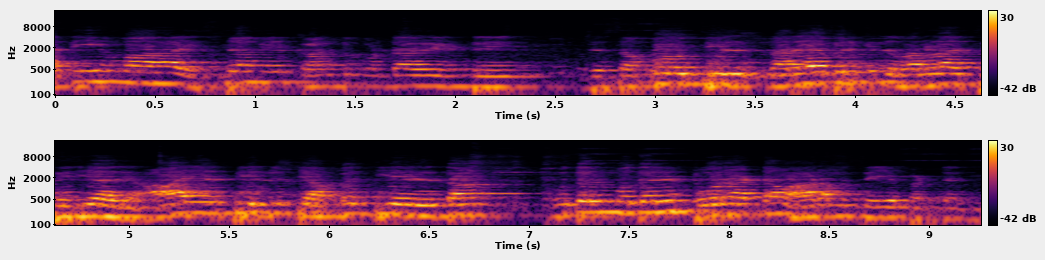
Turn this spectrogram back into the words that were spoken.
அதிகமாக இஸ்லாமியர் கலந்து கொண்டார்கள் என்று இந்த சம்பவத்தில் நிறைய பேருக்கு இந்த வரலாறு தெரியாது. ஆயிரத்தி எண்ணூத்தி ஐம்பத்தி ஏழில் தான் முதல் முதல் போராட்டம் ஆரம்பம் செய்யப்பட்டது.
